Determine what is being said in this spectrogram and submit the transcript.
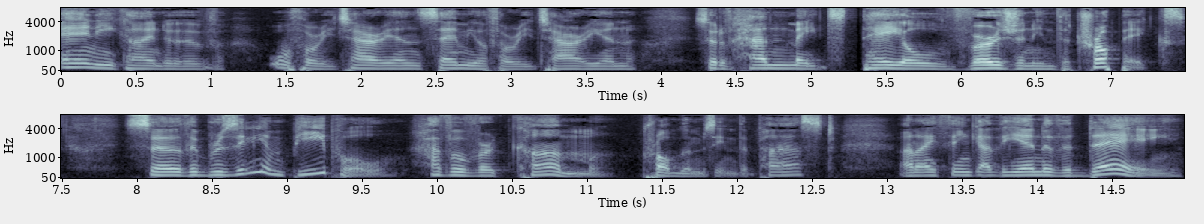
any kind of authoritarian, semi authoritarian, sort of handmaid's tale version in the tropics. So the Brazilian people have overcome problems in the past. And I think at the end of the day,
